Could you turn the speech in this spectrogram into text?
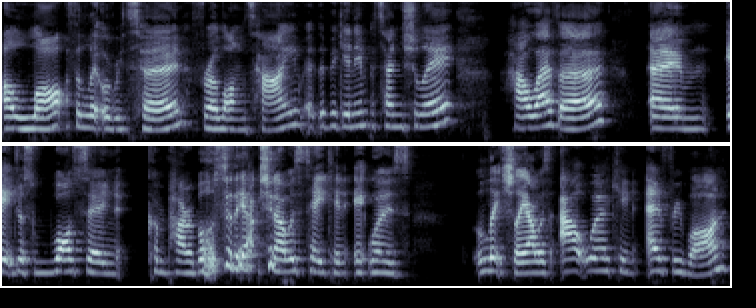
a lot for little return for a long time at the beginning, potentially. However, um, it just wasn't comparable to the action I was taking. It was literally, I was outworking everyone,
